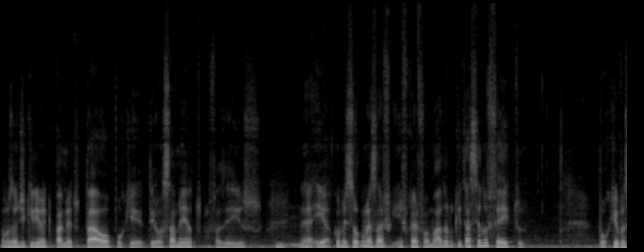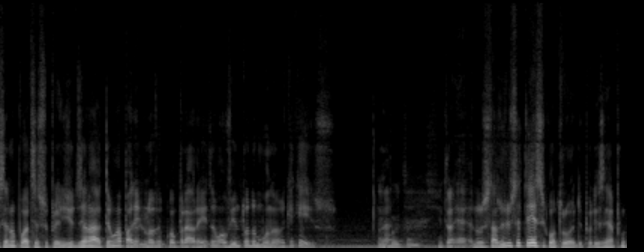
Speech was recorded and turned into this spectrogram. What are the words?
Vamos adquirir um equipamento tal, porque tem orçamento para fazer isso. Uhum. Né? E a comissão começar a ficar informada do que está sendo feito. Porque você não pode ser surpreendido dizendo, ah, tem um aparelho novo que compraram aí, estão ouvindo todo mundo. O que, que é isso? É né? importante. Então, é, nos Estados Unidos você tem esse controle. Por exemplo,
